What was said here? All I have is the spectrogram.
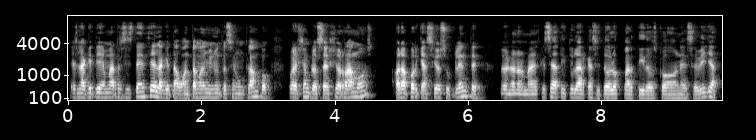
es la que tiene más resistencia y la que te aguanta más minutos en un campo. Por ejemplo, Sergio Ramos, ahora porque ha sido suplente, pero lo normal es que sea titular casi todos los partidos con el Sevilla.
